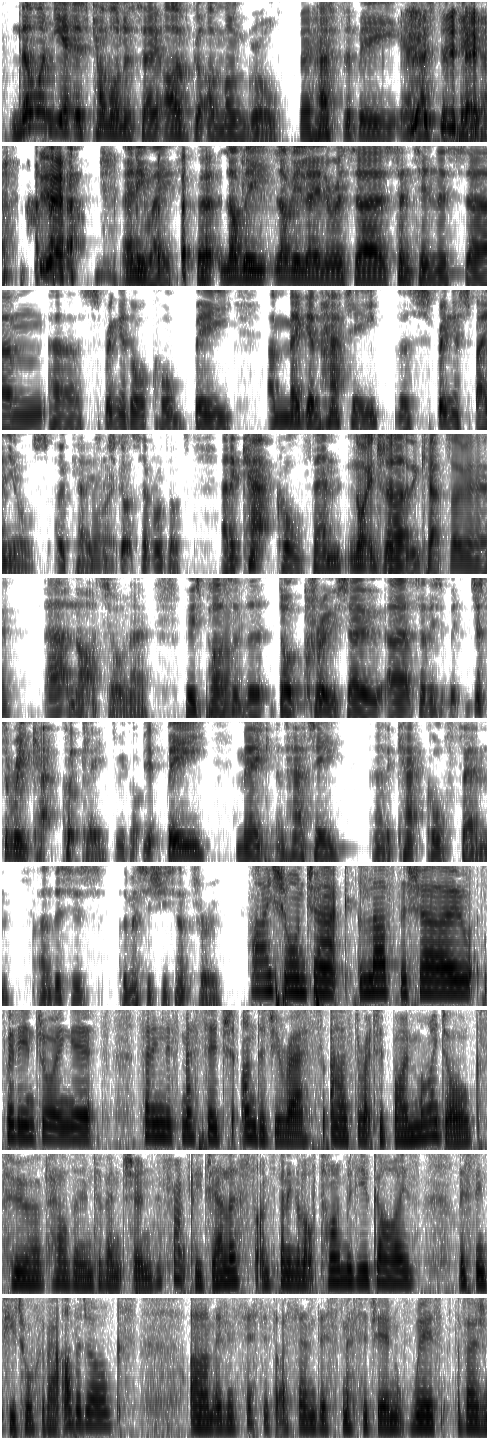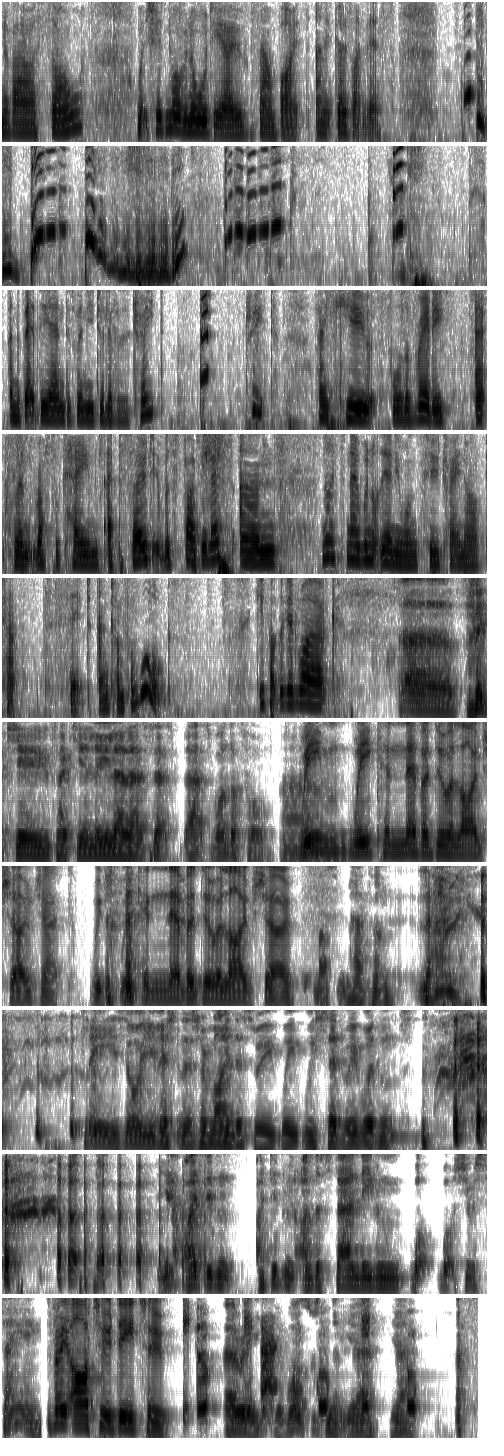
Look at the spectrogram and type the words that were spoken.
no one yet has come on and say I've got a mongrel. There has to be. It has to be. A, yeah. anyway, but lovely, lovely Layla has uh, sent in this um, uh, Springer dog called B, and Megan Hattie, the Springer Spaniels. Okay, so she's got several dogs, and a cat called Fem. Not interested Uh, in cats over here. Uh, not at all, no. Who's part Sorry. of the dog crew? So, uh, so this just to recap quickly. We've got Yeah. B, Meg, and Hattie, and a cat called Fem, and this is the message she sent through. Hi, Seann Jack. Love the show. Really enjoying it. Sending this message under duress as directed by my dogs who have held an intervention. They're frankly jealous that I'm spending a lot of time with you guys, listening to you talk about other dogs. Um, they've insisted that I send this message in with the version of our song, which is more of an audio soundbite, and it goes like this. And the bit at the end is when you deliver the treat. Treat. Thank you for the really excellent Russell Kane episode. It was fabulous, and it's nice to know we're not the only ones who train our cat to sit and come for walks. Keep up the good work. Oh, thank you, thank you, Leela. That's that's that's wonderful. Um, we we can never do a live show, Jack. We we can never do a live show. mustn't happen. No. Please, all you listeners, remind us we we, we said we wouldn't. yeah, I didn't. I didn't understand even what what she was saying. It's very R two D two. Very, it was, wasn't it? Yeah, yeah.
